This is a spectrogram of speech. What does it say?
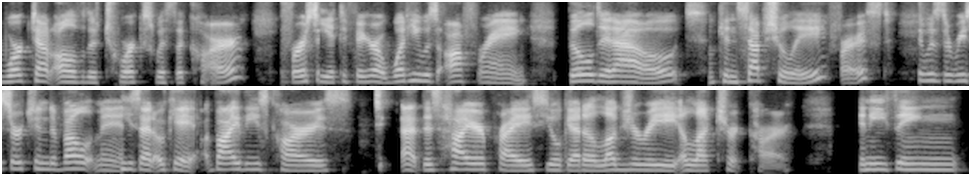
worked out all of the twerks with the car. First, he had to figure out what he was offering, build it out conceptually first. It was the research and development. He said, okay, buy these cars at this higher price, you'll get a luxury electric car. Anything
